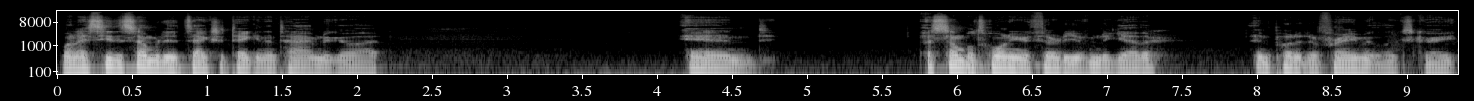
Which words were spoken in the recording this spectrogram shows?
When I see the somebody that's actually taking the time to go out and assemble twenty or thirty of them together and put it in a frame, it looks great.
